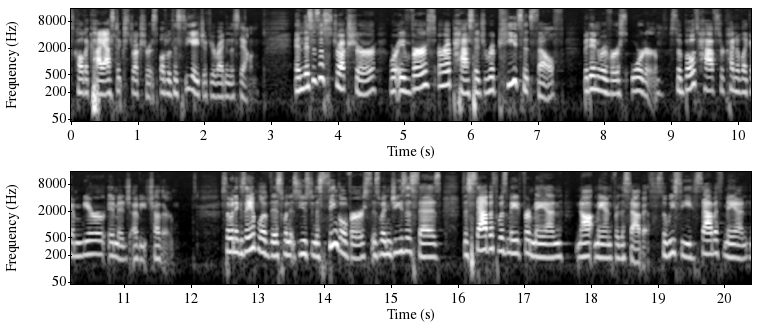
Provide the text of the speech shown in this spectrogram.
It's called a chiastic structure. It's spelled with a CH if you're writing this down. And this is a structure where a verse or a passage repeats itself, but in reverse order. So both halves are kind of like a mirror image of each other. So, an example of this, when it's used in a single verse, is when Jesus says, The Sabbath was made for man, not man for the Sabbath. So, we see Sabbath, man,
